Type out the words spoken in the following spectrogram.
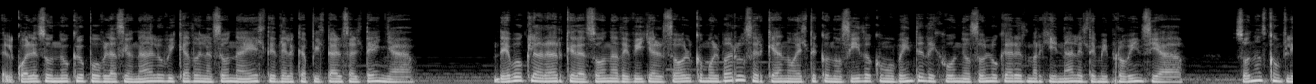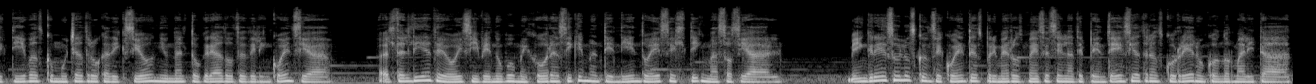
el cual es un núcleo poblacional ubicado en la zona este de la capital salteña. Debo aclarar que la zona de Villa El Sol como el barrio cercano a este conocido como 20 de junio son lugares marginales de mi provincia, zonas conflictivas con mucha drogadicción y un alto grado de delincuencia. Hasta el día de hoy, si bien hubo mejora, sigue manteniendo ese estigma social. Mi ingreso y los consecuentes primeros meses en la dependencia transcurrieron con normalidad.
